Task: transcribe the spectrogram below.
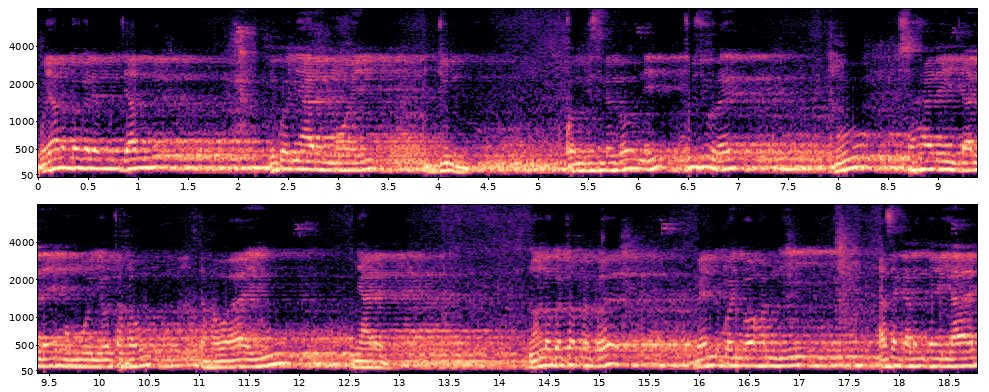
bu yàlla dogalee mu jàll di ko ñaareel mooy julli kon gis nga ko ni toujours rek bu saxaada yi jàllee moom moo ñëw taxaw taxawaayu ñaareel noonu la ko toppe ba benn koñ boo xam ni asaka lañ koy laaj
